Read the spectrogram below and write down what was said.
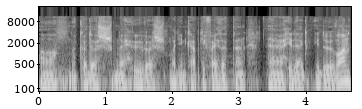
a ködös, hűvös, vagy inkább kifejezetten e, hideg idő van.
